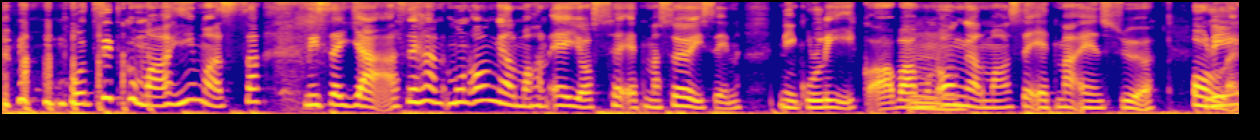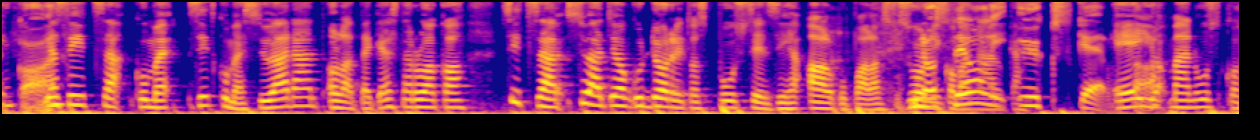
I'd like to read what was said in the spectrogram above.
Mutta sitten kun mä oon himassa, niin se jää. Sehän mun ongelmahan ei ole se, että mä söisin niin kuin liikaa, vaan mun ongelma on se, että mä en syö ollenkaan. Niin, ja sit, sä, kun me, sit kun me syödään, ollaan tekemään sitä ruokaa, sit sä syöt jonkun Doritos-pussin siihen alkupalaksi. No niin se oli nälkä. yksi kerta. Ei oo, mä en usko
